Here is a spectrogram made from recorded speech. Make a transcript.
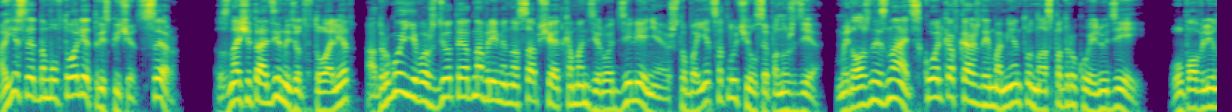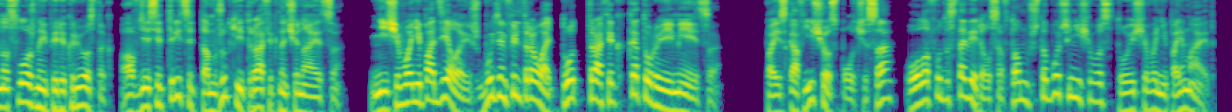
А если одному в туалет приспичит, сэр? Значит, один идет в туалет, а другой его ждет и одновременно сообщает командиру отделения, что боец отлучился по нужде. Мы должны знать, сколько в каждый момент у нас под рукой людей. У Павлина сложный перекресток, а в 10.30 там жуткий трафик начинается. Ничего не поделаешь, будем фильтровать тот трафик, который имеется. Поискав еще с полчаса, Олаф удостоверился в том, что больше ничего стоящего не поймает.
